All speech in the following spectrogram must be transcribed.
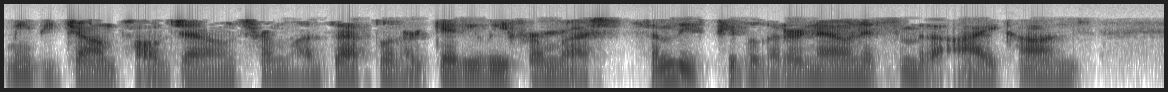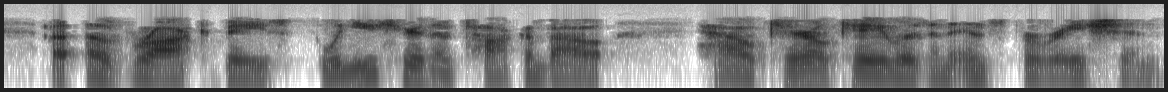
maybe John Paul Jones from Led Zeppelin or Geddy Lee from Rush, some of these people that are known as some of the icons uh, of rock bass, when you hear them talk about how Carol Kaye was an inspiration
